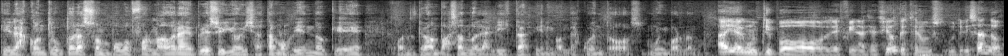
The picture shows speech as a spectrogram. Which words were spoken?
que las constructoras son poco formadoras de precios y hoy ya estamos viendo que cuando te van pasando las listas vienen con descuentos muy importantes. ¿Hay algún tipo de financiación que estén utilizando?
